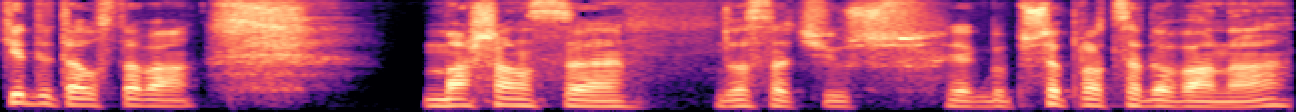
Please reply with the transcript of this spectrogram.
Kiedy ta ustawa ma szansę zostać już jakby przeprocedowana.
